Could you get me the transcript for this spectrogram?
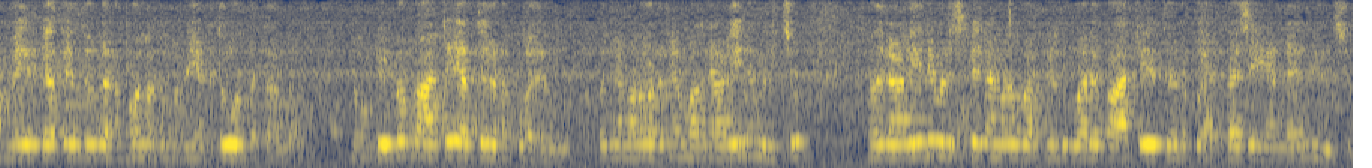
അമ്മയിരിക്കാത്ത എന്ത് കിടപ്പുണ്ടെന്ന് എടുത്തുകൊണ്ട് തന്നു നോക്കിയപ്പോൾ പാറ്റയത്ത് കിടക്കുമായിരുന്നു അപ്പൊ ഞങ്ങൾ ഉടനെ മുതലാളിനെ വിളിച്ചു. മുതലാളിനെ വിളിച്ചിട്ട് ഞങ്ങൾ പറഞ്ഞു ഇതുപോലെ പാറ്റ ചെയ്തെടുക്കും എന്താ ചെയ്യണ്ടേന്ന് ചോദിച്ചു.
